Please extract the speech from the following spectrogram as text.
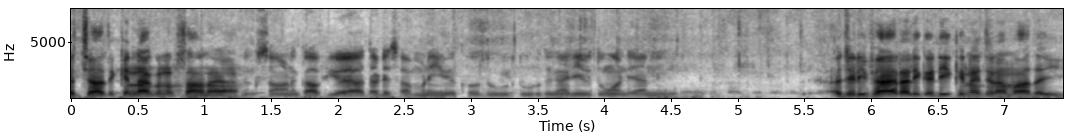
ਅੱਛਾ ਤੇ ਕਿੰਨਾ ਕੁ ਨੁਕਸਾਨ ਹੋਇਆ? ਨੁਕਸਾਨ ਕਾਫੀ ਹੋਇਆ ਤੁਹਾਡੇ ਸਾਹਮਣੇ ਹੀ ਵੇਖੋ ਦੂਰ ਦੂਰ ਤੱਕ ਅਜੇ ਵੀ ਧੂਆਂ ਡਿਆ ਨਹੀਂ। ਆਹ ਜਿਹੜੀ ਫਾਇਰ ਵਾਲੀ ਗੱਡੀ ਕਿੰਨੇ ਚਿਰਾਂ ਬਾਅਦ ਆਈ?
